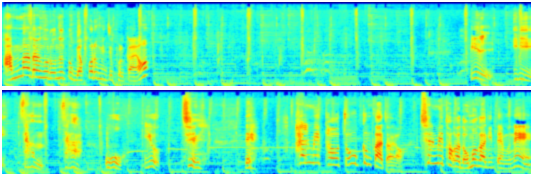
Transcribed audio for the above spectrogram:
앞마당으로는 또 몇 걸음인지 볼까요? 1, 2, 3, 4, 5, 6, 7. 네. 8m 조금 빠져요. 7m가 넘어가기 때문에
